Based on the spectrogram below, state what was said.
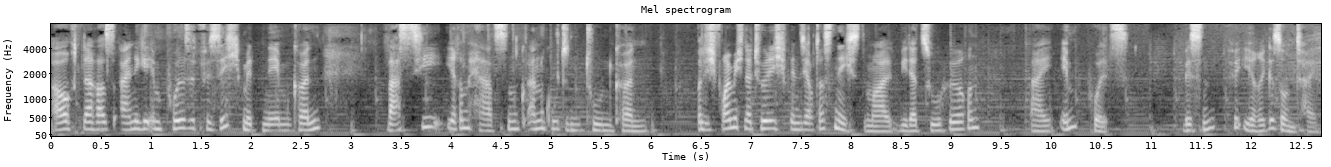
auch daraus einige Impulse für sich mitnehmen können, was Sie Ihrem Herzen an Guten tun können. Und ich freue mich natürlich, wenn Sie auch das nächste Mal wieder zuhören bei Impuls. Wissen für Ihre Gesundheit.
